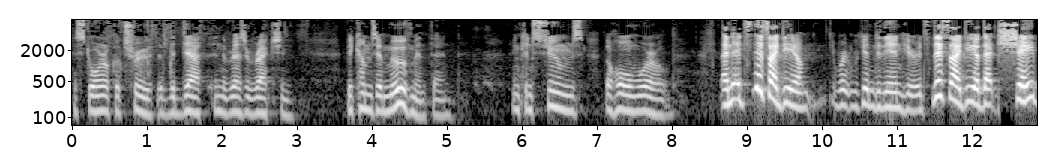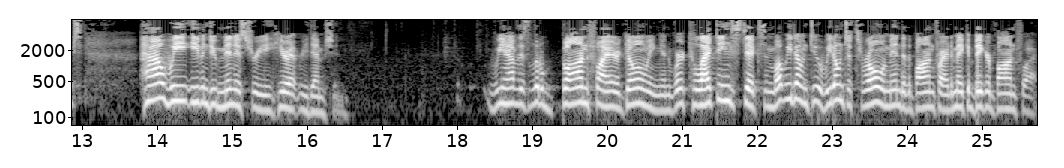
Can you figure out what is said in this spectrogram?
historical truth of the death and the resurrection becomes a movement then and consumes the whole world. And it's this idea, we're, we're getting to the end here, it's this idea that shapes how we even do ministry here at Redemption. We have this little bonfire going and we're collecting sticks and what we don't do, we don't just throw them into the bonfire to make a bigger bonfire.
